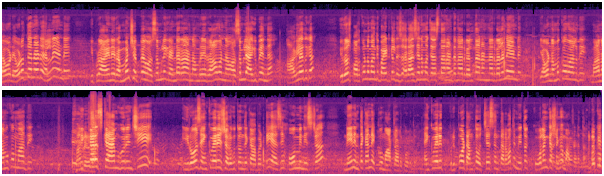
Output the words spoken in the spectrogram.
ఎవడు ఎవడొద్దన్నాడు? వెళ్ళనియండి. ఇప్పుడు ఆయన రమ్మని చెప్పాము అసెంబ్లీకి రెండరా అన్నాం. నేను రామన్నాం అసెంబ్లీ ఆగిపోయిందా? ఆగలేదుగా. ఈరోజు పదకొండు మంది బయటకు వెళ్ళి రిజ- రాజీనామా చేస్తానంటున్నారు వెళ్తానంటున్నారు. వెళ్ళనియండి. ఎవరి నమ్మకం వాళ్ళది? మా నమ్మకం మాది. లిక్కర్ స్కామ్ గురించి ఈరోజు ఎంక్వైరీ జరుగుతుంది కాబట్టి యాజ్ ఏ హోమ్ మినిస్టర్ నేను ఇంతకన్నా ఎక్కువ మాట్లాడకూడదు. ఎంక్వైరీ రిపోర్ట్ అంతా వచ్చేసిన తర్వాత మీతో కూలంకషంగా మాట్లాడతాను ఓకే?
